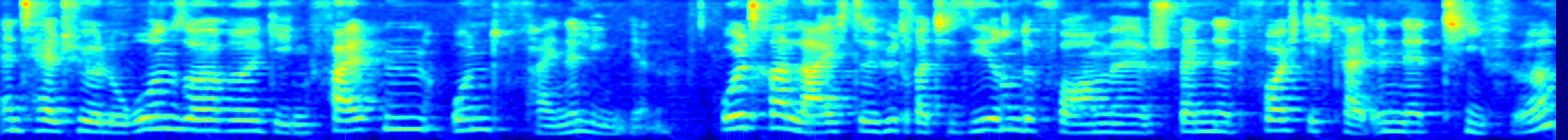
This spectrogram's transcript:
Enthält Hyaluronsäure gegen Falten und feine Linien. Ultraleichte hydratisierende Formel spendet Feuchtigkeit in der Tiefe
